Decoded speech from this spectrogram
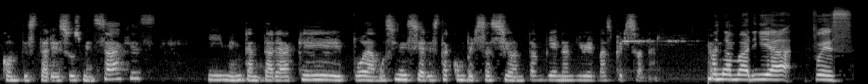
contestaré sus mensajes y me encantará que podamos iniciar esta conversación también a nivel más personal. Ana María, pues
